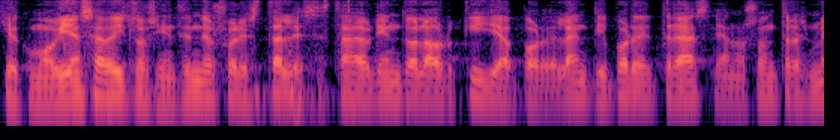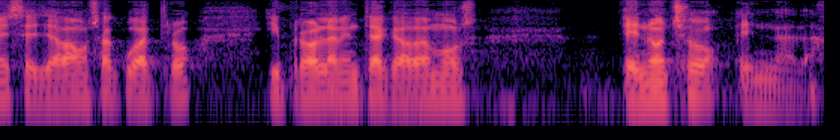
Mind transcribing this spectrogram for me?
que como bien sabéis los incendios forestales están abriendo la horquilla por delante y por detrás, ya no son tres meses, ya vamos a cuatro y probablemente acabamos en ocho en nada.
